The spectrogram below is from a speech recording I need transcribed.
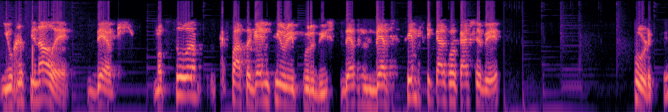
e o racional é: deves. Uma pessoa que faça game theory por isto deve, deve sempre ficar com a caixa B porque,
